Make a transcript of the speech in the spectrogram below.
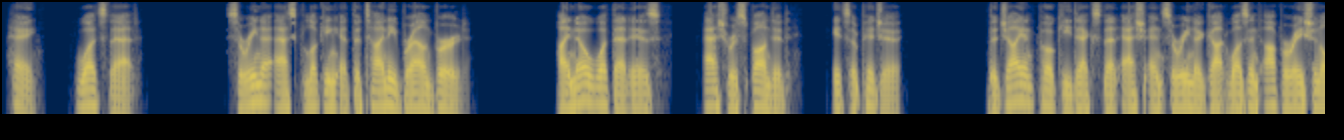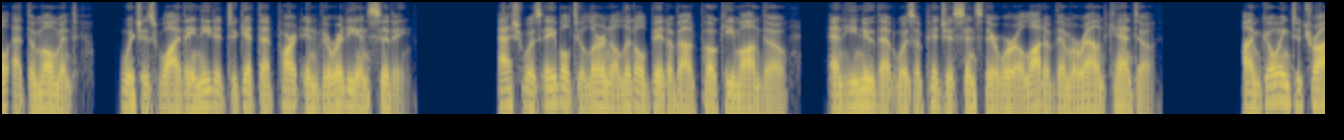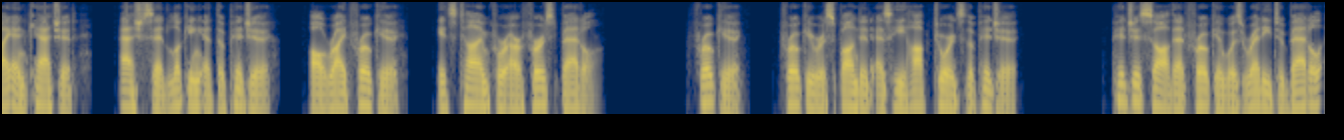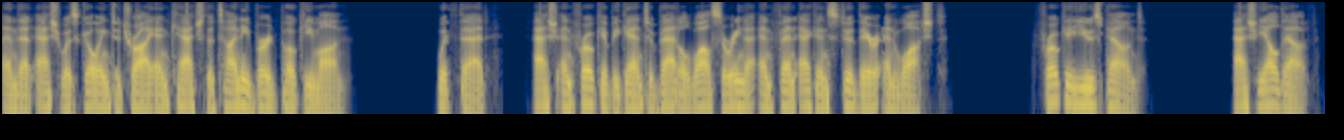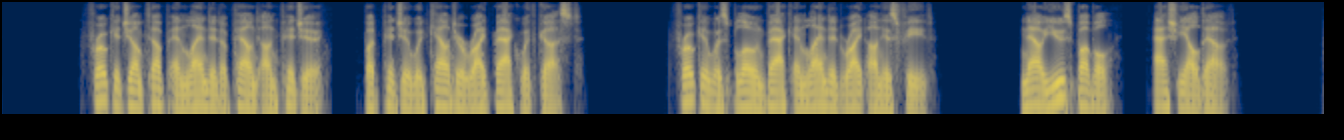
Hey, what's that? Serena asked looking at the tiny brown bird. I know what that is, Ash responded, it's a Pidgey. The giant Pokédex that Ash and Serena got wasn't operational at the moment, which is why they needed to get that part in Viridian City. Ash was able to learn a little bit about Pokemon though, and he knew that was a Pidgey since there were a lot of them around Kanto. I'm going to try and catch it, Ash said looking at the Pidgey, alright Froakie, it's time for our first battle. Froakie, Froakie responded as he hopped towards the Pidgey. Pidgey saw that Froakie was ready to battle and that Ash was going to try and catch the tiny bird Pokemon. With that, Ash and Froakie began to battle while Serena and Fennekin stood there and watched. Froakie used pound. Ash yelled out. Froakie jumped up and landed a pound on Pidgey, but Pidgey would counter right back with gust. Froakie was blown back and landed right on his feet. Now use bubble, Ash yelled out.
